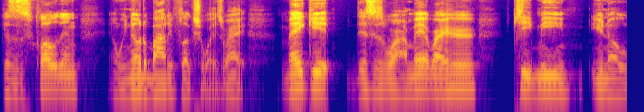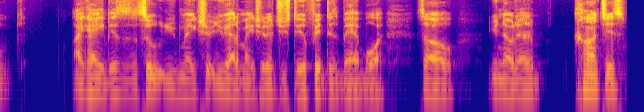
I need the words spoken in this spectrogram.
because it's clothing and we know the body fluctuates, right? Make it. This is where I'm at right here. Keep me, you know, like, hey, this is a suit. You make sure you got to make sure that you still fit this bad boy. So you know that conscious.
